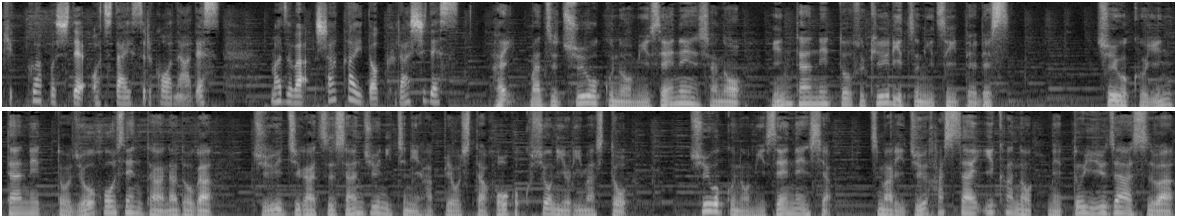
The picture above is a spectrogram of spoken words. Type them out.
ピックアップしてお伝えするコーナーです。まずは社会と暮らしです。はい、まず中国の未成年者のインターネット普及率についてです。中国インターネット情報センターなどが11月30日に発表した報告書によりますと、中国の未成年者、つまり18歳以下のネットユーザー数は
